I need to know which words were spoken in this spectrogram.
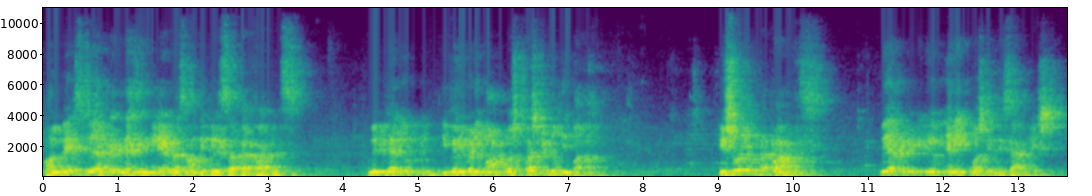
Always we are recognizing leaders on the basis of performance. We'll tell you, if anybody want post, first do the work. You show your performance. We are ready to give any post in this organization.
